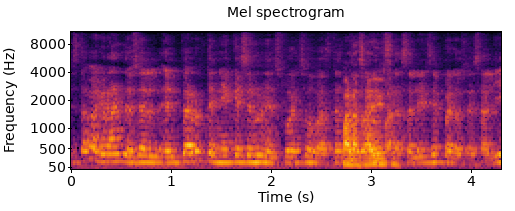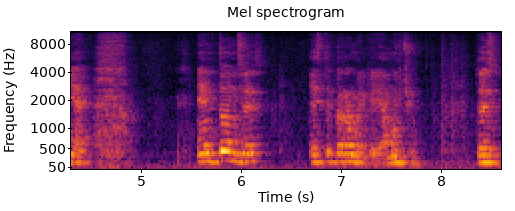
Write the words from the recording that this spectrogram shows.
estaba grande, o sea, el, el perro tenía que hacer un esfuerzo bastante Para bueno salirse. para salirse, pero se salía. Entonces, este perro me quería mucho. Entonces,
